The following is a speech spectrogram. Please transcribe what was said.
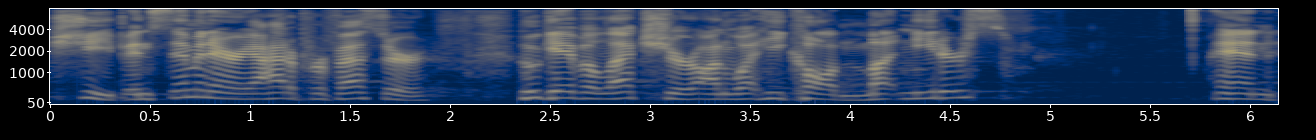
sheep. In seminary, I had a professor who gave a lecture on what he called mutton eaters. And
